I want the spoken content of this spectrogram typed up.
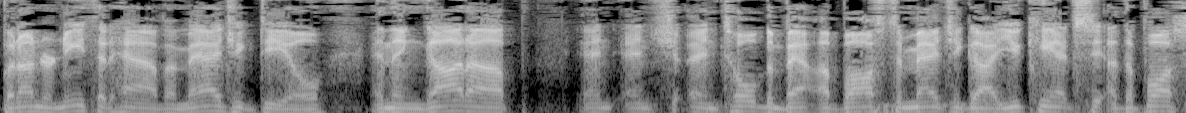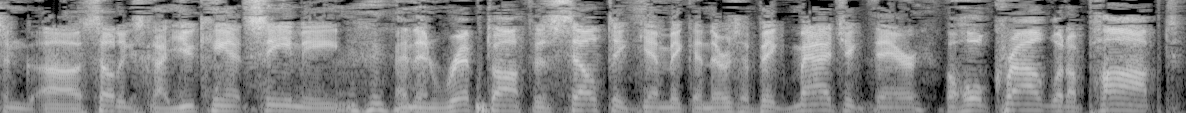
but underneath it have a Magic deal, and then got up. And and, and told the ba- a Boston Magic guy you can't see uh, the Boston uh, Celtics guy you can't see me and then ripped off his Celtic gimmick and there's a big Magic there the whole crowd would have popped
